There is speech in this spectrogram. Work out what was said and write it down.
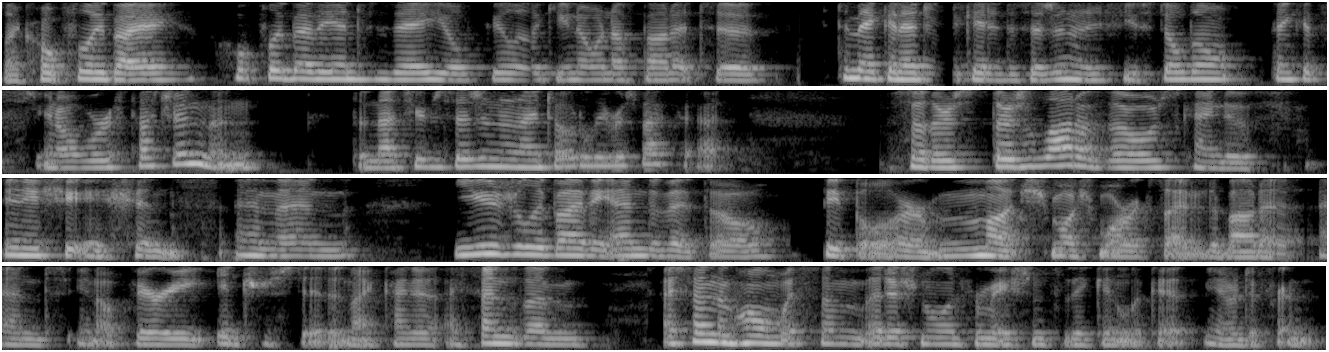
Like hopefully by hopefully by the end of the day you'll feel like you know enough about it to to make an educated decision. And if you still don't think it's you know worth touching then then that's your decision and i totally respect that. So there's there's a lot of those kind of initiations. And then usually by the end of it though people are much much more excited about it and you know very interested. And i kind of i send them i send them home with some additional information so they can look at you know different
